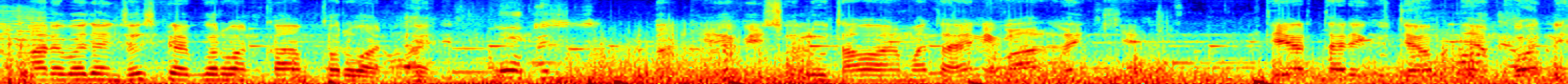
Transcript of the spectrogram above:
તમારે બધાને સબસ્ક્રાઈબ કરવાનું, કામ કરવાનું હોય એવી શરૂ થવામાં તો એની વાર લખીએ. તેર તારીખ સુધી આપણે એમ બને.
